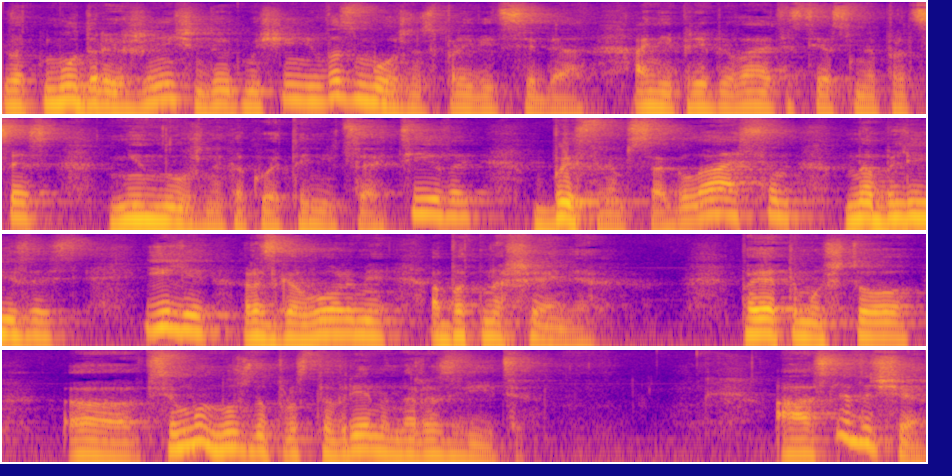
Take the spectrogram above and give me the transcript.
И вот мудрые женщины дают мужчине возможность проявить себя. Они перебивают естественный процесс ненужной какой-то инициативой, быстрым согласием на близость или разговорами об отношениях. Поэтому что э, всему нужно просто время на развитие. А следующая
